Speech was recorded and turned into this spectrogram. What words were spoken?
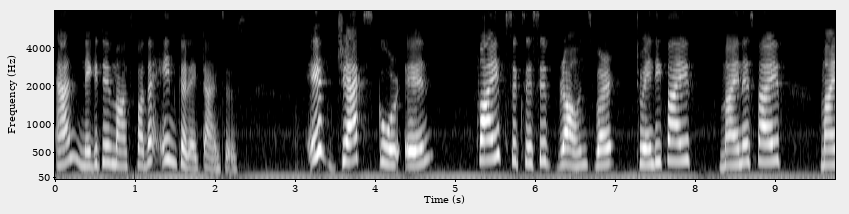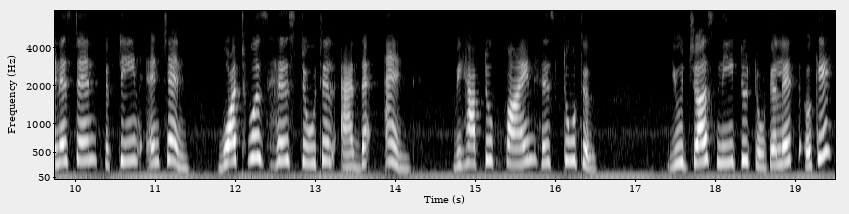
and negative marks for the incorrect answers. If Jack's score in 5 successive rounds were 25, minus 5, minus 10, 15 and 10, what was his total at the end? We have to find his total. You just need to total it, okay?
